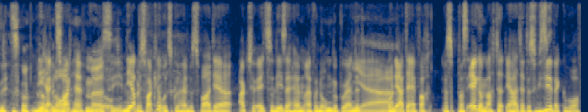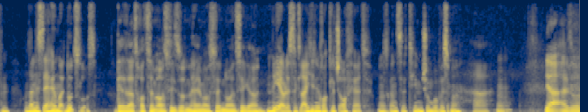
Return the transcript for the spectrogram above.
So. Nee, da- Lord war- have mercy. Nee, aber das war kein Oldschool-Helm, das war der aktuellste Laserhelm, einfach nur umgebrandet. Ja. Und er hatte einfach, was, was er gemacht hat, er hat halt das Visier weggeworfen. Und dann ist der Helm halt nutzlos. Der sah trotzdem aus wie so ein Helm aus den 90ern. Nee, aber das ist der gleiche, den Roglic auch fährt. Und das ganze Team Jumbo Visma. Ah. Ja, also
